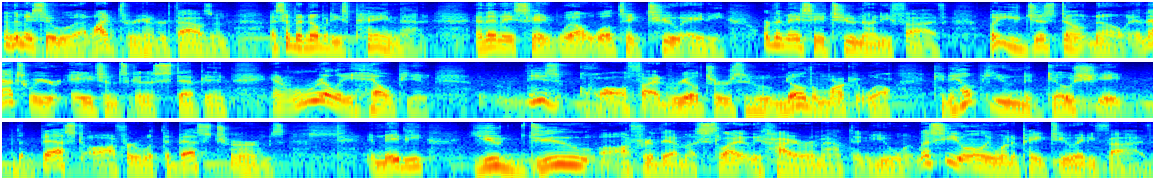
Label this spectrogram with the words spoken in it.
And they may say, well, I like 300,000. I said, but nobody's paying that. And they may say, well, we'll take 280 or they may say 295, but you just don't know. And that's where your agent's going to step in and really help you. These qualified realtors who know the market well can help you negotiate the best offer with the best terms. And maybe you do offer them a slightly higher amount than you want. Let's say you only want to pay 285.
